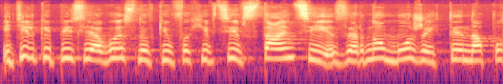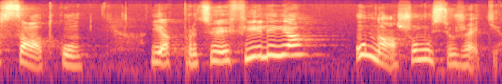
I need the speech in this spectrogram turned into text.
І тільки після висновків фахівців станції зерно може йти на посадку. Як працює філія у нашому сюжеті.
